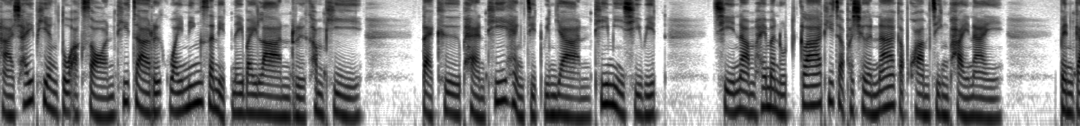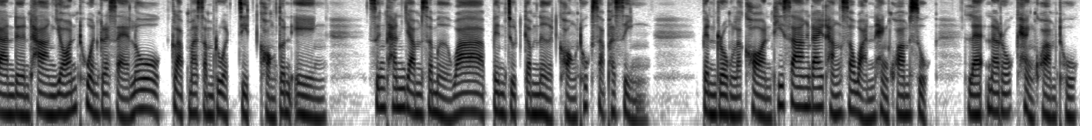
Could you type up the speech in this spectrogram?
หาใช่เพียงตัวอักษรที่จารึกไว้นิ่งสนิทในใบลานหรือคำพีแต่คือแผนที่แห่งจิตวิญญาณที่มีชีวิต ชี้นำให้มนุษย์กล้าที่จะเผชิญหน้ากับความจริงภายใน เป็นการเดินทางย้อนทวนกระแสโลกกลับมาสำรวจจิตของตนเอง ซึ่งท่านย้ำเสมอว่าเป็นจุดกำเนิดของทุกสรรพสิ่ง เป็นโรงละครที่สร้างได้ทั้งสวรรค์แห่งความสุข และนรกแห่งความทุกข์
